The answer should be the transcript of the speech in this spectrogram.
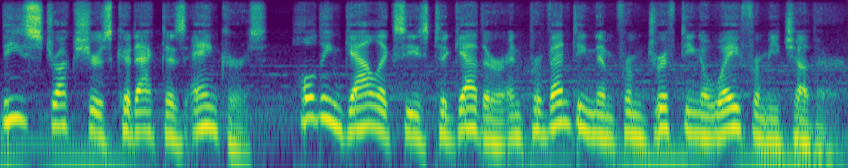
These structures could act as anchors, holding galaxies together and preventing them from drifting away from each other.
